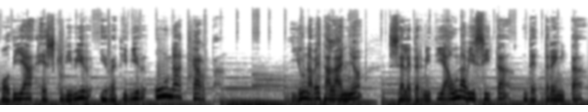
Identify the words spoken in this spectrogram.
podía escribir y recibir una carta y una vez al año se le permitía una visita de 30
